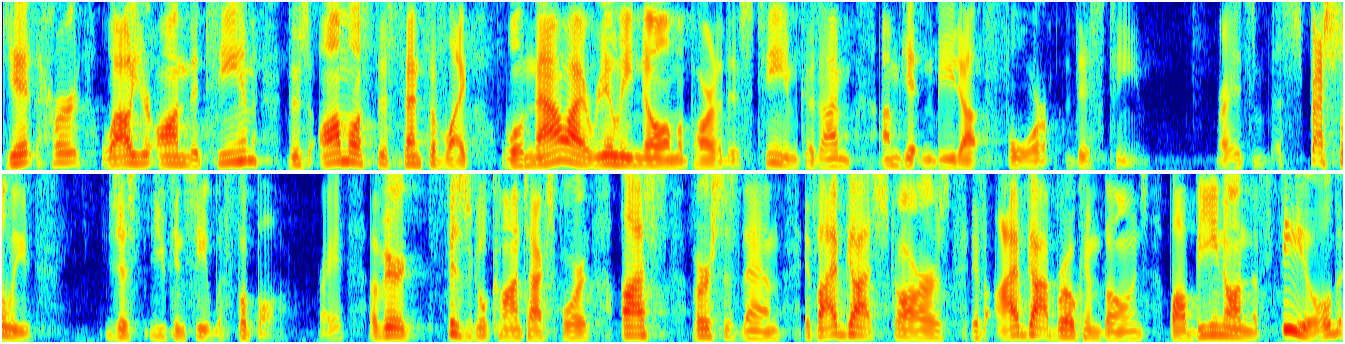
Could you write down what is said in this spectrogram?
get hurt while you're on the team, there's almost this sense of like, well, now I really know I'm a part of this team because I'm, I'm getting beat up for this team, right? It's especially just, you can see it with football, right? A very physical contact sport, us versus them. If I've got scars, if I've got broken bones while being on the field,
